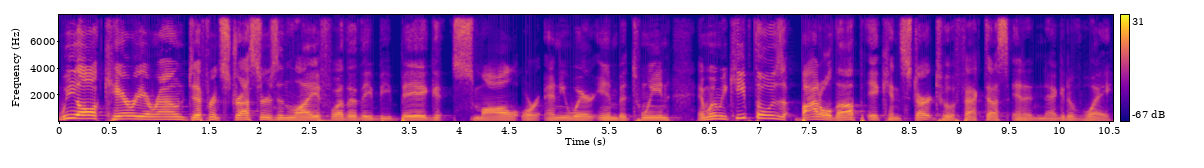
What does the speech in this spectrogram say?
We all carry around different stressors in life, whether they be big, small, or anywhere in between. And when we keep those bottled up, it can start to affect us in a negative way.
